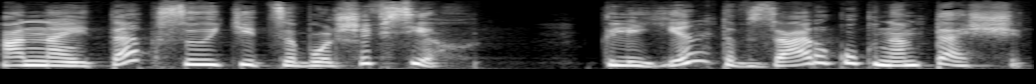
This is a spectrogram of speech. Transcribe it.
она и так суетится больше всех. Клиентов за руку к нам тащит.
